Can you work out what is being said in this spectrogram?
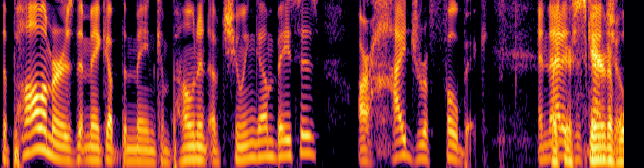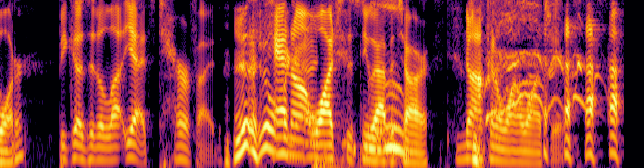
The polymers that make up the main component of chewing gum bases are hydrophobic. And that Like is they're scared of water? Because it allows yeah, it's terrified. Oh Cannot watch this new Avatar. Not gonna want to watch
